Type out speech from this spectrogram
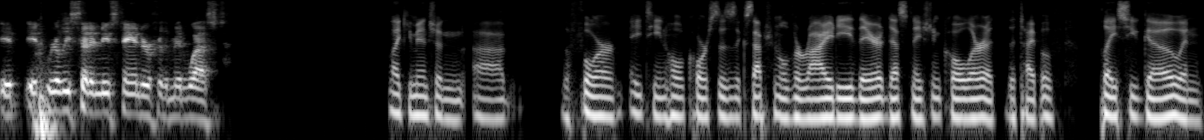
it it really set a new standard for the Midwest. Like you mentioned, uh, the four 18 hole courses, exceptional variety there at Destination Kohler at the type of place you go, and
